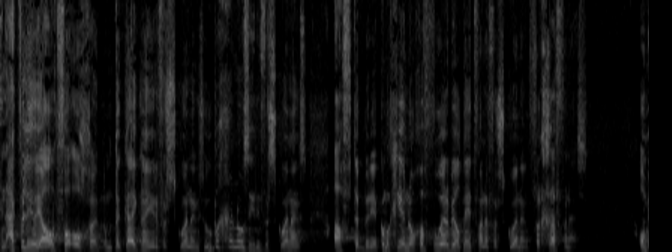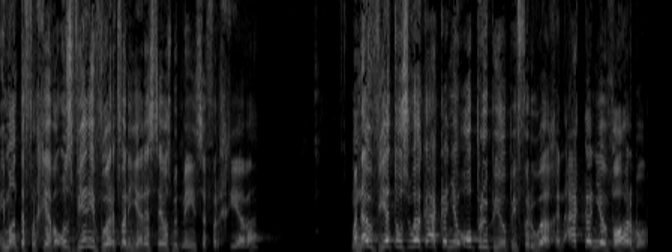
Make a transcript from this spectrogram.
En ek wil jou help vir oggend om te kyk na hierdie verskonings. Hoe begin ons hierdie verskonings af te breek? Kom ek gee jou nog 'n voorbeeld net van 'n verskoning, vergifnis. Om iemand te vergewe. Ons weet die woord van die Here sê ons moet mense vergewe. Maar nou weet ons ook ek kan jou oproep hier op die verhoog en ek kan jou waarborg.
